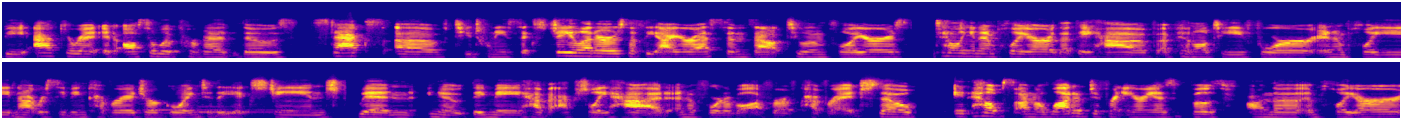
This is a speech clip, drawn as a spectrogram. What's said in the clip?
be accurate, it also would prevent those stacks of 226J letters that the IRS sends out to employers, telling an employer that they have a penalty for an employee not receiving coverage or going to the exchange when, you know, they may have actually had an affordable offer of coverage. So it helps on a lot of different areas, both on the employer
